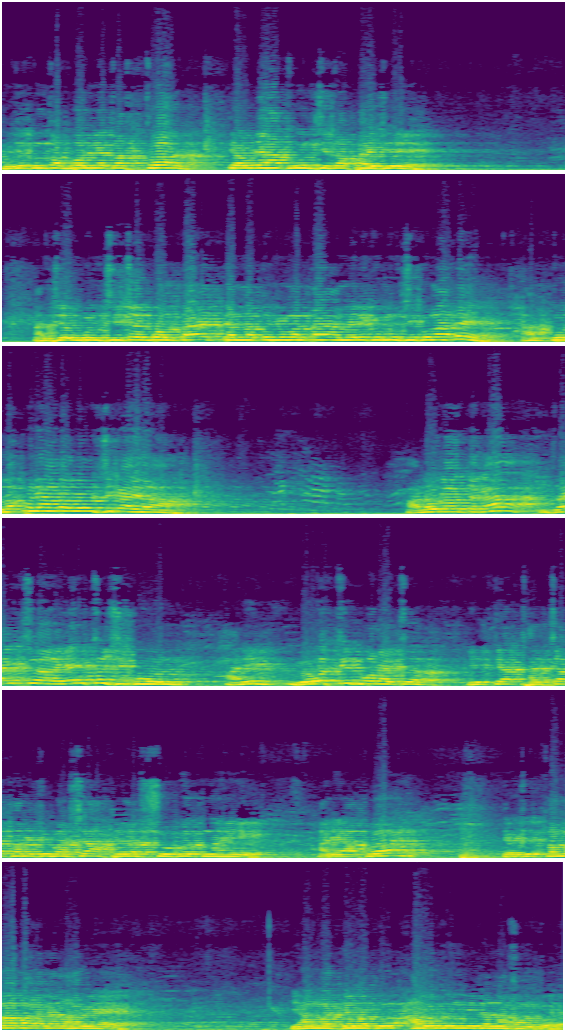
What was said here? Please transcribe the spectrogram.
म्हणजे तुमचा बोलण्याचा स्तर तेवढ्याच उंचीचा पाहिजे. आणि जे उंचीचे बोलतायत त्यांना तुम्ही म्हणताय अमेरिकेतून शिकून आले. आणि तुला पण अडवलं शिकायला. अडवलं होतं का? जायचं यायचं शिकून. आणि व्यवस्थित बोलायचं. इतक्या खालच्या मराठी भाषा आपल्याला शोभत नाही. आणि आपण त्याची तमा बाळगायला हवी आहे. या माध्यमातून आवर्जून मी त्यांना सांगतोय.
